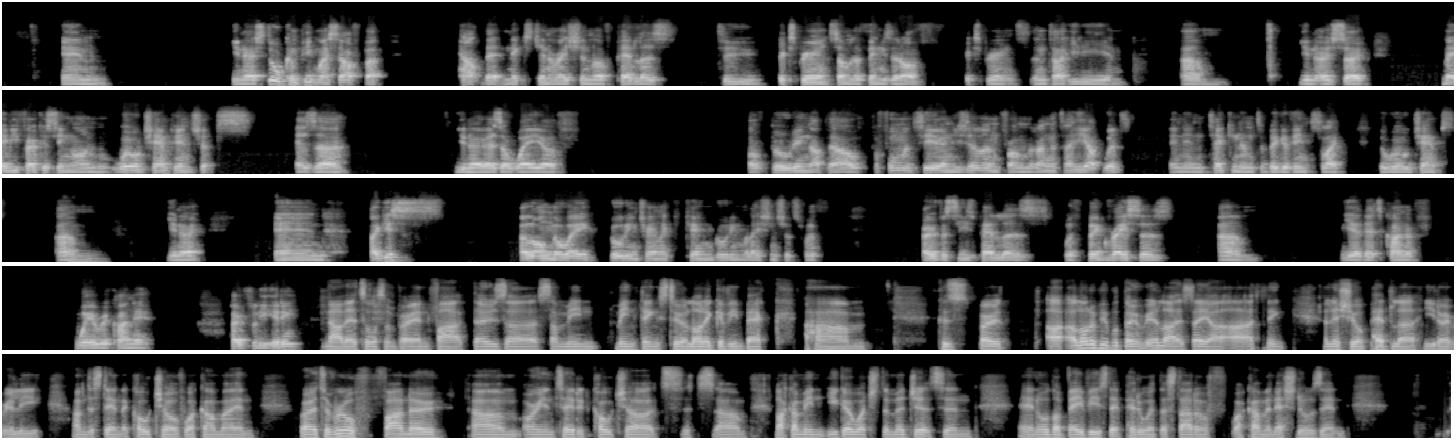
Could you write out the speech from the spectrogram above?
and, you know, still compete myself, but help that next generation of paddlers to experience some of the things that I've experienced in Tahiti and, um, you know, so maybe focusing on world championships as a you know as a way of of building up our performance here in New Zealand from rangatahi upwards and then taking them to big events like the world champs um, mm. you know and I guess along the way building train like a king building relationships with overseas paddlers with big races um, yeah that's kind of where we're kind of hopefully heading. No, that's awesome, bro. And far those are some mean mean things too. A lot of giving back. Um, because bro, a, a lot of people don't realize. Hey, I, I think unless you're a peddler, you don't really understand the culture of Waka ama. And bro, it's a real whānau um orientated culture. It's it's um like I mean, you go watch the midgets and and all the babies that pedal at the start of Waka ama Nationals and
